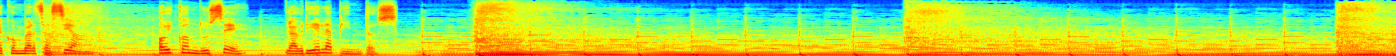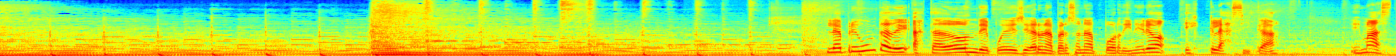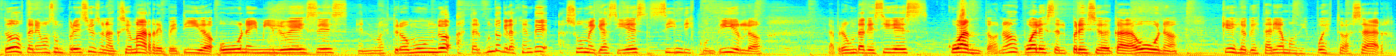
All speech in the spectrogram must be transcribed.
La conversación. Hoy conduce Gabriela Pintos. La pregunta de hasta dónde puede llegar una persona por dinero es clásica. Es más, todos tenemos un precio, es un axioma repetido una y mil veces en nuestro mundo, hasta el punto que la gente asume que así es sin discutirlo. La pregunta que sigue es ¿cuánto? ¿no? ¿Cuál es el precio de cada uno? ¿Qué es lo que estaríamos dispuestos a hacer?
